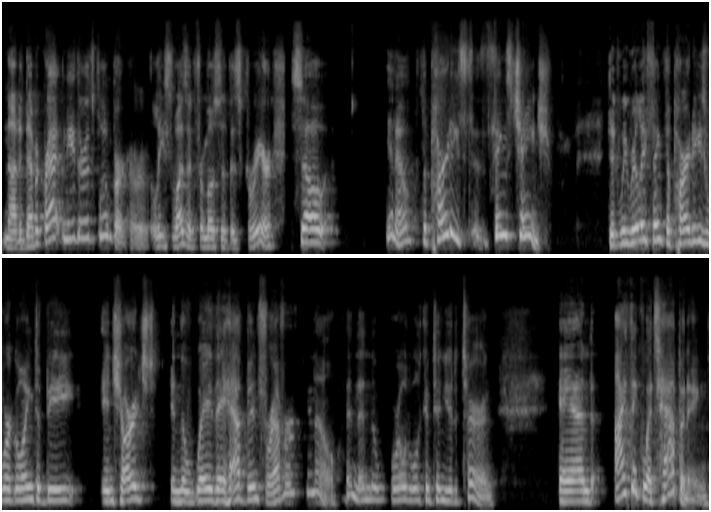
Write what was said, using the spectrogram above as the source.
not a Democrat, and neither is Bloomberg, or at least wasn't for most of his career. So, you know, the parties, things change did we really think the parties were going to be in charge in the way they have been forever? You know, and then the world will continue to turn. And I think what's happening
